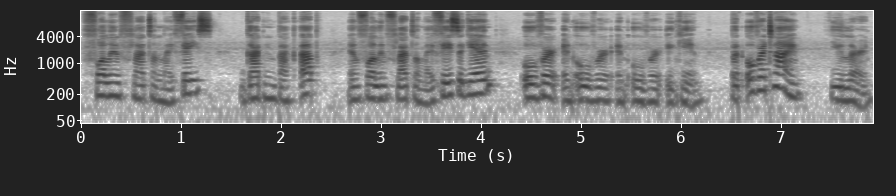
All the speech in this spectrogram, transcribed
falling flat on my face, gotten back up, and falling flat on my face again over and over and over again. But over time, you learn,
